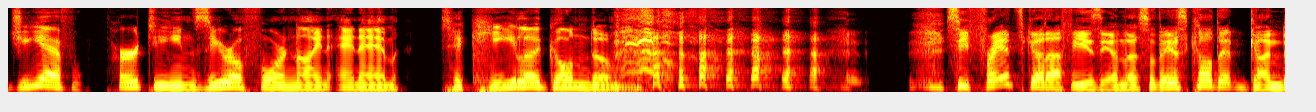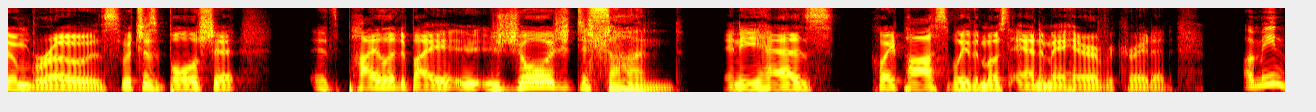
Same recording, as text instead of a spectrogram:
GF 13049NM Tequila Gundam. See, France got off easy on this, so they just called it Gundam Rose, which is bullshit. It's piloted by Georges de Sand, and he has quite possibly the most anime hair ever created. I mean,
